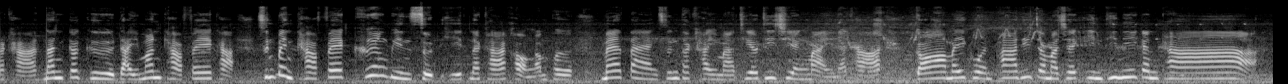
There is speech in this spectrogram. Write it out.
นะคะ นั่นก็คือ Diamond Cafe ค่ะ ซึ่งเป็นคาเฟ่เครื่องบินสุดฮิตนะคะของอำเภอแม่แตง ซึ่งถ้าใครมาเที่ยวที่เชียงใหม่นะคะ ก็ไม่ควรพลาดที่จะมาเช็คอินที่นี่กันค่ะ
